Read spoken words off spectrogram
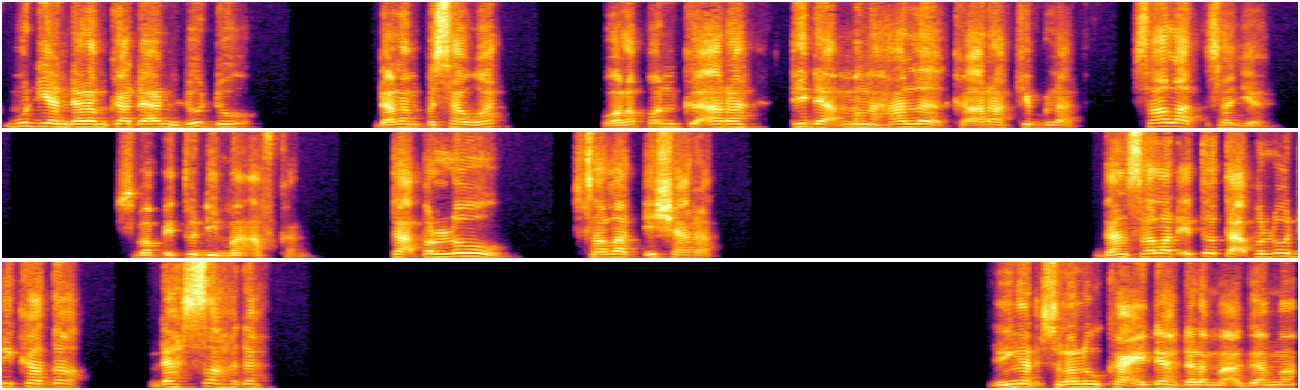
Kemudian dalam keadaan duduk dalam pesawat, walaupun ke arah tidak menghala ke arah kiblat, salat saja. Sebab itu dimaafkan. Tak perlu salat isyarat. Dan salat itu tak perlu dikata dah sah dah. Ingat selalu kaedah dalam agama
